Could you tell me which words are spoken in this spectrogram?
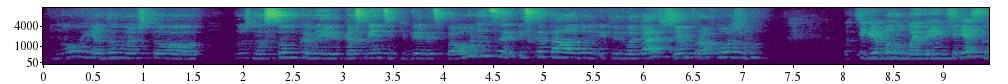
Ну, я думаю, что нужно с сумками косметики бегать по улице и с каталогом и предлагать всем прохожим. Вот тебе было бы это интересно?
